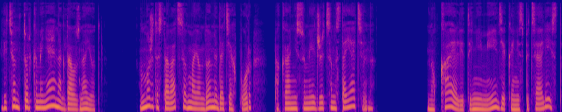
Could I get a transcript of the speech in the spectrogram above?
Ведь он только меня иногда узнает. Он может оставаться в моем доме до тех пор, пока не сумеет жить самостоятельно. Но, Кайли, ты не медик и не специалист.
